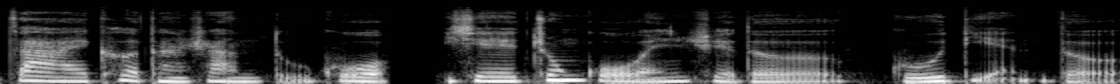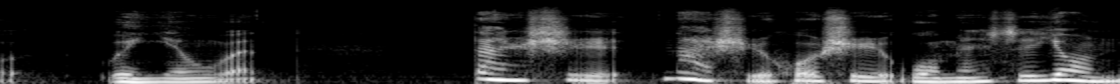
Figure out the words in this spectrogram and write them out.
在课堂上读过一些中国文学的古典的文言文，但是那时候是我们是用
